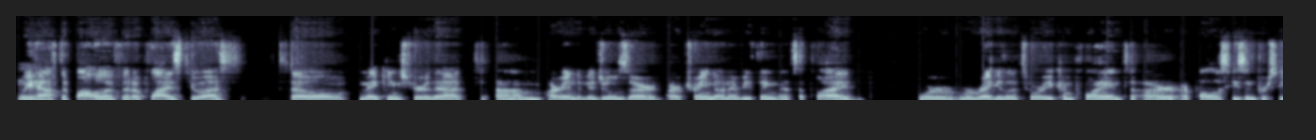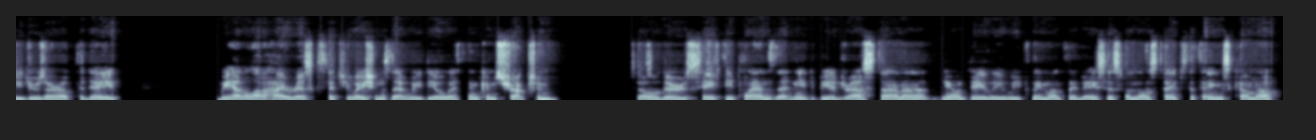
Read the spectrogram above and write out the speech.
we mm-hmm. have to follow if it applies to us. So making sure that um, our individuals are, are trained on everything that's applied, we're, we're regulatory compliant. Our, our policies and procedures are up to date. We have a lot of high risk situations that we deal with in construction. So there's safety plans that need to be addressed on a you know daily, weekly, monthly basis when those types of things come up.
